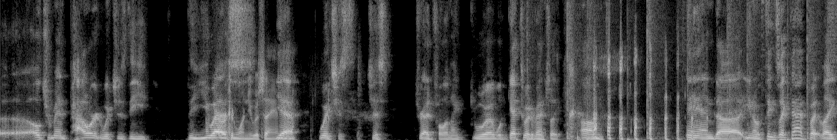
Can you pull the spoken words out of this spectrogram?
uh, Ultraman Powered which is the the US American one you were saying. Yeah, which is just dreadful and I we'll, we'll get to it eventually. Um and uh you know things like that but like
